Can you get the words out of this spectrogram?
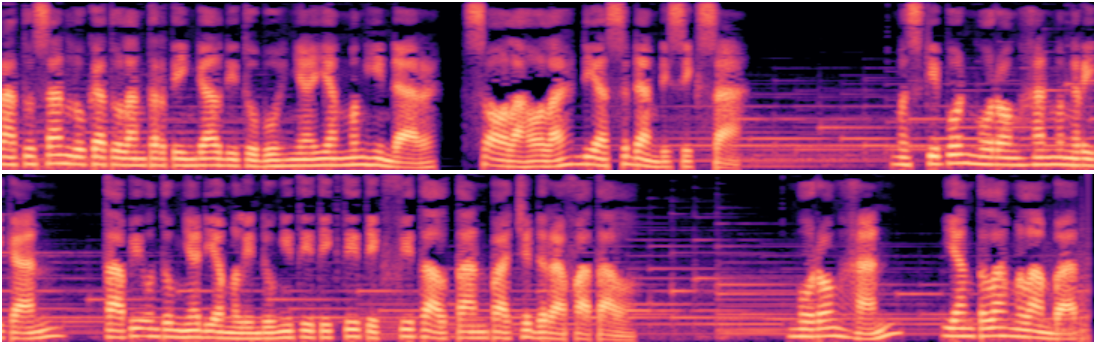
Ratusan luka tulang tertinggal di tubuhnya yang menghindar, seolah-olah dia sedang disiksa. Meskipun Murong Han mengerikan, tapi untungnya dia melindungi titik-titik vital tanpa cedera fatal. Murong Han, yang telah melambat,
